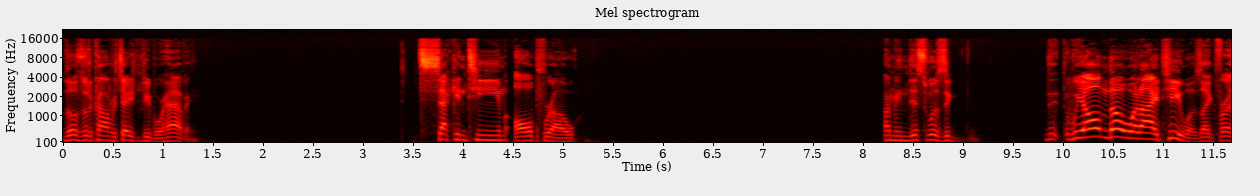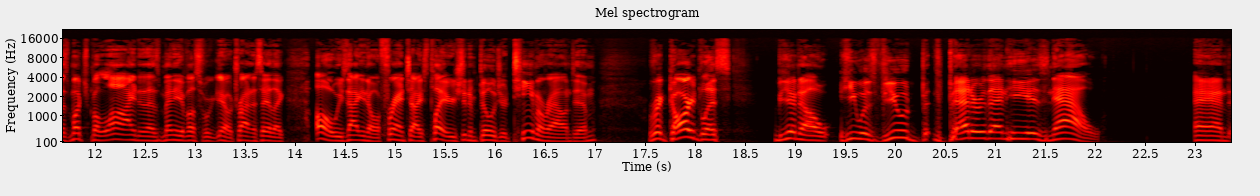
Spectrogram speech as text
Those are the conversations people were having. Second team All Pro. I mean, this was a. We all know what IT was like. For as much maligned and as many of us were, you know, trying to say like, oh, he's not, you know, a franchise player. You shouldn't build your team around him. Regardless, you know, he was viewed b- better than he is now, and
